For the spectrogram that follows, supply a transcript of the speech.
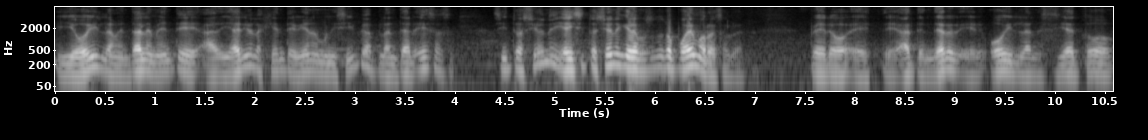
Y hoy, lamentablemente, a diario la gente viene al municipio a plantear esas situaciones, y hay situaciones que nosotros podemos resolver. Pero este, atender eh, hoy la necesidad de toda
